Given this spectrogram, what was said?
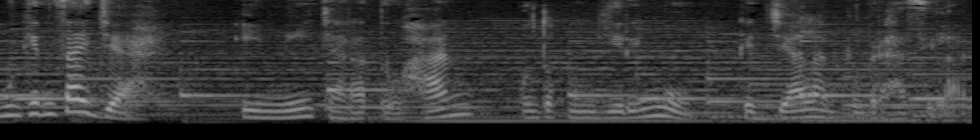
mungkin saja ini cara Tuhan untuk menggiringmu ke jalan keberhasilan.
